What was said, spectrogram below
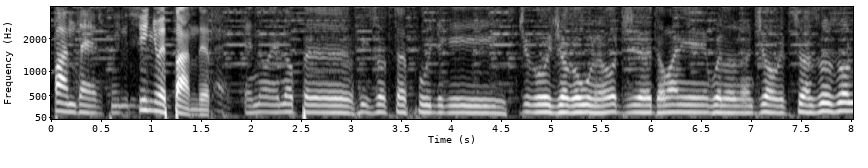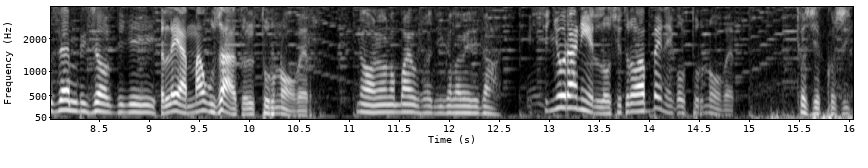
Panther. Insigno e Pander. E noi non per i sottaffugli che gioco, gioca uno, oggi e domani quello non gioca, insomma sono, sono sempre i soldi che... Lei ha mai usato il turnover? No, non ho mai usato, dico la verità. Il signor Aniello si trova bene col turnover? Così è così.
